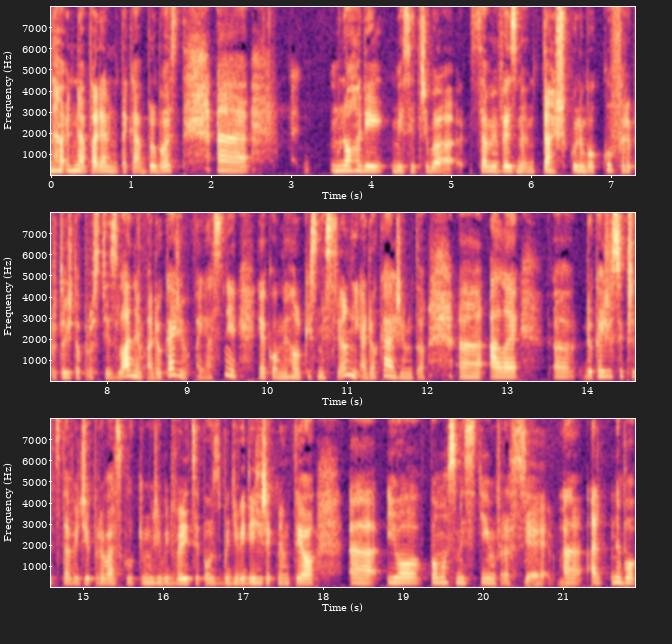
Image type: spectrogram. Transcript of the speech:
napadá mě taká blbost, a, mnohdy my si třeba sami vezmeme tašku nebo kufr, protože to prostě zvládneme a dokážeme. A jasně, jako my holky jsme silní a dokážeme to, uh, ale uh, dokážu si představit, že pro vás kluky může být velice povzbudivý, když řekneme, ty jo, uh, jo, pomoz mi s tím prostě, mm-hmm. a, a, nebo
